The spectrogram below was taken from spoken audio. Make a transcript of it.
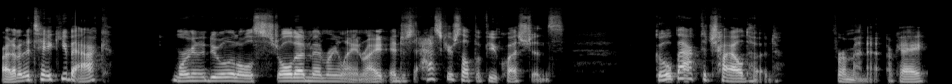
All right, I'm going to take you back. We're going to do a little stroll down memory lane, right? And just ask yourself a few questions. Go back to childhood for a minute, okay?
